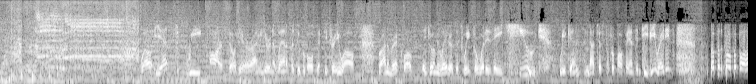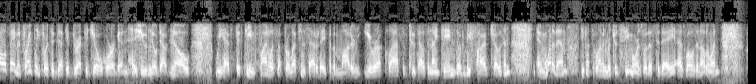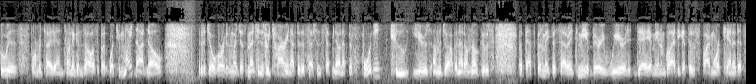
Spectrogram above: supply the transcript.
Well, yes, we are still here. I'm here in Atlanta for Super Bowl 53. While Ron and Rick, well, they join me later this week for what is a huge weekend, not just for football fans and TV ratings, but for the Pro Football Hall of Fame, and frankly, for its executive director, Joe Horrigan. As you no doubt know, we have 15 finalists up for election Saturday for the modern era class of 2019. There will be five chosen. And one of them, defensive lineman Richard Seymour, is with us today, as well as another one, who is former tight end Tony Gonzalez. But what you might not know is that Joe Horrigan, whom I just mentioned, is retiring after this session, stepping down after 42 years on the job. And I don't know, Goose, but that's going to make this Saturday, to me, a very weird day. I mean, I'm glad to get those five more candidates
